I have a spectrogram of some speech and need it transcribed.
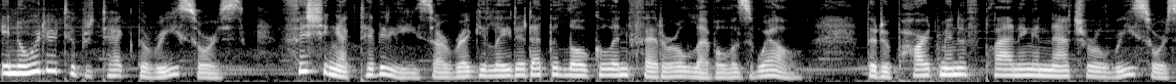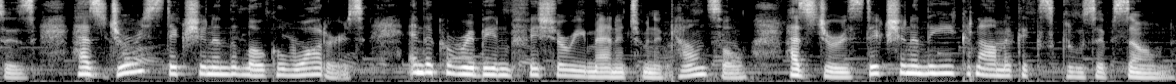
In order to protect the resource, fishing activities are regulated at the local and federal level as well. The Department of Planning and Natural Resources has jurisdiction in the local waters, and the Caribbean Fishery Management Council has jurisdiction in the Economic Exclusive Zone.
